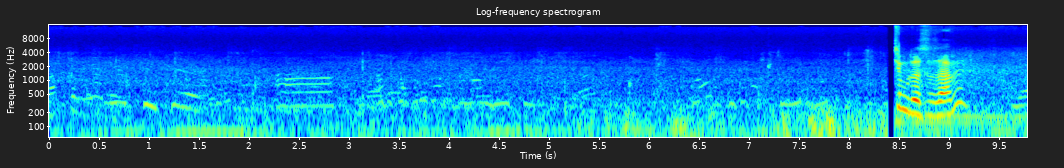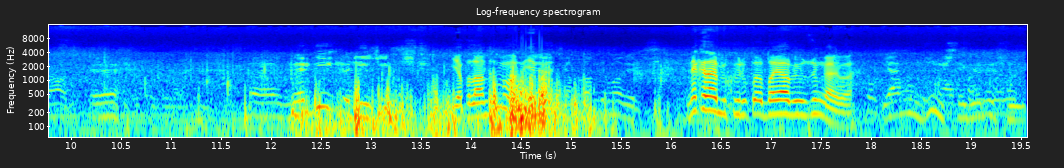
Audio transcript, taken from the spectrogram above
56 Kim buradasınız abi? Ya, e, e, vergi ödeyeceğiz işte. Yapılandırma var değil mi? Evet, yapılandırma vergisi. Ne kadar bir kuyruk var? Bayağı bir uzun galiba. Yani uzun işte görüyorsun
